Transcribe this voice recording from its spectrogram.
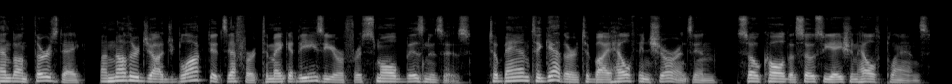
And on Thursday, another judge blocked its effort to make it easier for small businesses to band together to buy health insurance in so-called association health plans.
